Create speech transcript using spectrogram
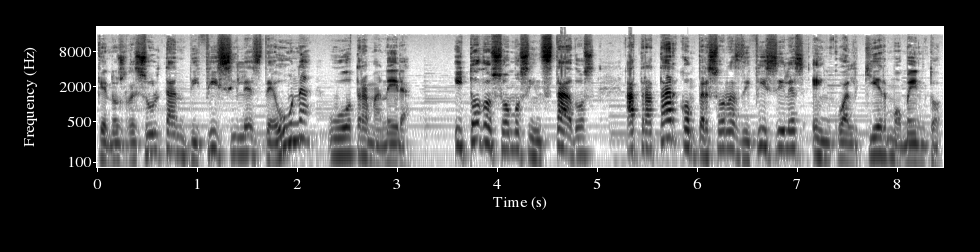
que nos resultan difíciles de una u otra manera. Y todos somos instados a tratar con personas difíciles en cualquier momento.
